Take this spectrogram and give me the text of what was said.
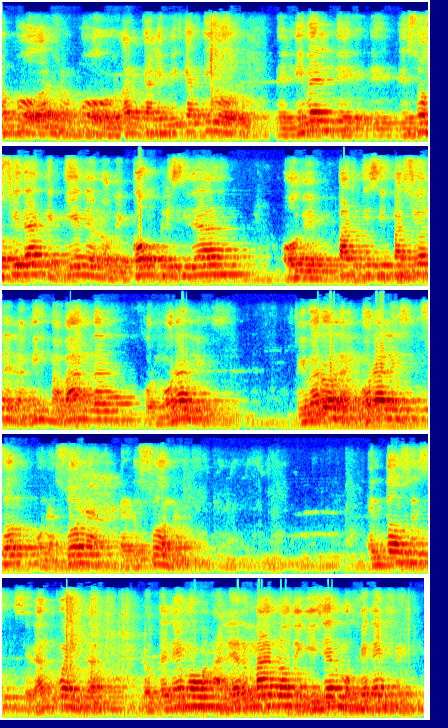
no, puedo, no dar calificativo del nivel de, sociedad que tiene o de complicidad o de participación en la misma banda con Morales. Rivarola y Morales son una sola persona. Entonces, se dan cuenta, lo tenemos al hermano de Guillermo Genefe.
